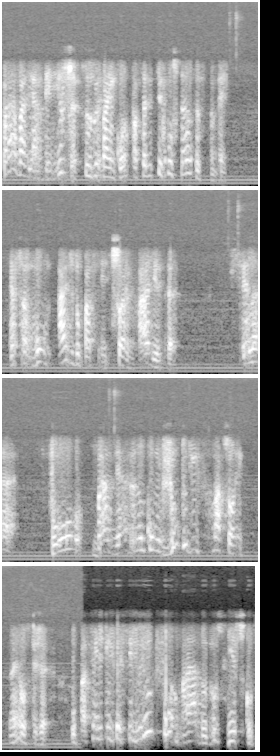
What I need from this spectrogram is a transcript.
Para avaliar bem isso, é preciso levar em conta uma série de circunstâncias também. Essa vontade do paciente só é válida se ela for baseada num conjunto de informações. Né? Ou seja, o paciente tem que ter sido informado dos riscos.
